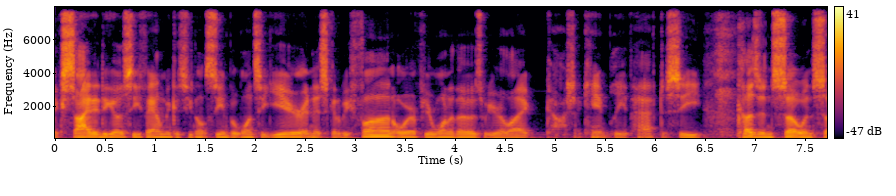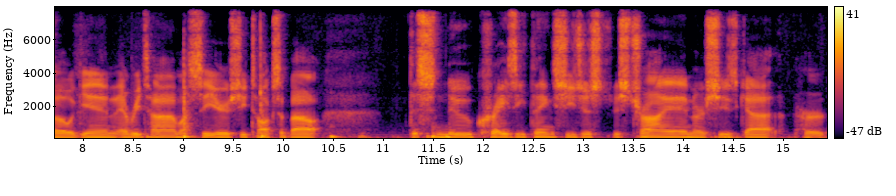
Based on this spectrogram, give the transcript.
excited to go see family because you don't see them but once a year and it's going to be fun. Or if you're one of those where you're like gosh i can't believe i have to see cousin so and so again. And every time i see her she talks about this new crazy thing she just is trying or she's got her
